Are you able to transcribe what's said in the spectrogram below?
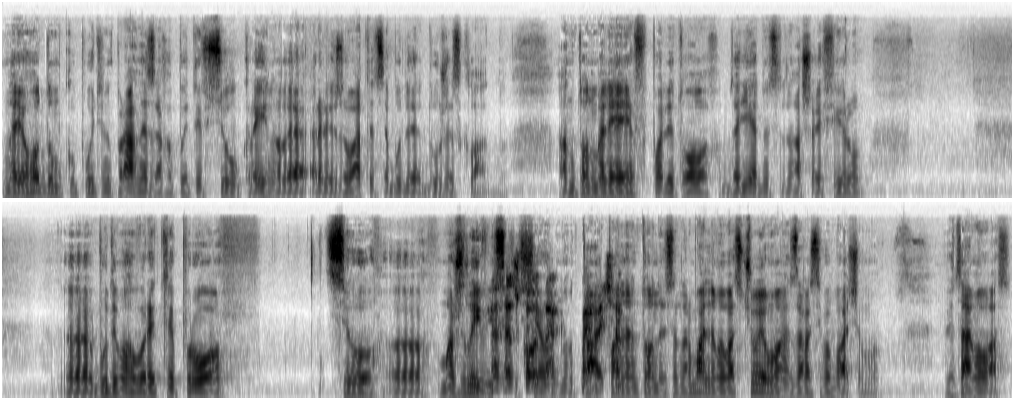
На його думку, Путін прагне захопити всю Україну, але реалізувати це буде дуже складно. Антон Малеєв, політолог, доєднується до нашого ефіру. Е, Будемо говорити про цю е, можливість зв'язку, ще так. одну. Так, Вибачте. пане Антоне, все нормально. Ми вас чуємо. Зараз і побачимо. Вітаємо вас.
